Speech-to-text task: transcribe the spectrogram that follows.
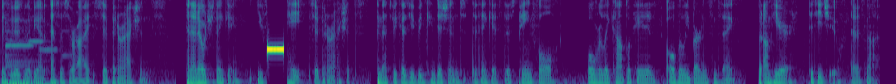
SSRI CYP interactions. And I know what you're thinking. You hate CYP interactions. And that's because you've been conditioned to think it's this painful, overly complicated, overly burdensome thing. But I'm here to teach you that it's not.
